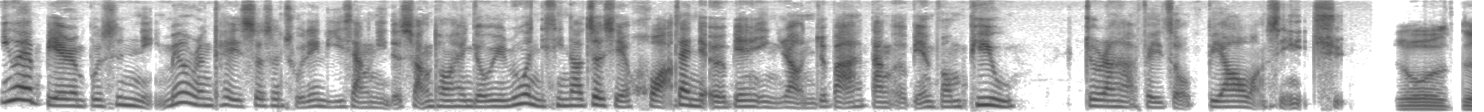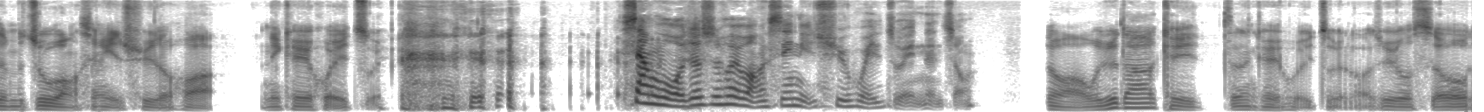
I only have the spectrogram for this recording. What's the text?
因为别人不是你，没有人可以设身处地理想你的伤痛和忧郁。如果你听到这些话在你耳边萦绕，你就把它当耳边风，噗，就让它飞走，不要往心里去。如果忍不住往心里去的话，你可以回嘴。像我就是会往心里去回嘴那种。对啊，我觉得大家可以真的可以回嘴了。就有时候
